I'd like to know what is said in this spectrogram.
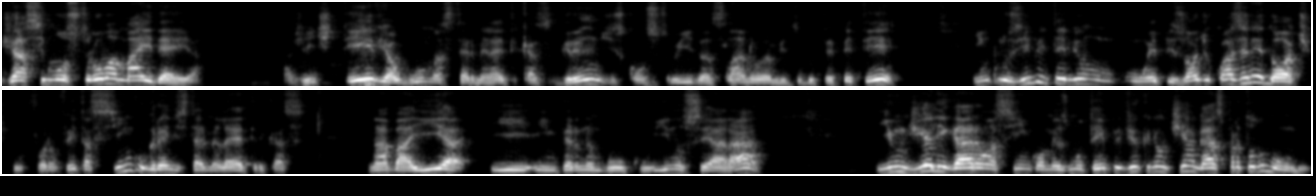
já se mostrou uma má ideia. A gente teve algumas termoelétricas grandes construídas lá no âmbito do PPT, inclusive teve um, um episódio quase anedótico. Foram feitas cinco grandes termoelétricas na Bahia e em Pernambuco e no Ceará, e um dia ligaram assim ao mesmo tempo e viu que não tinha gás para todo mundo.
